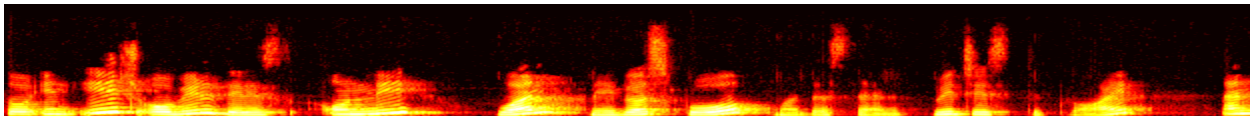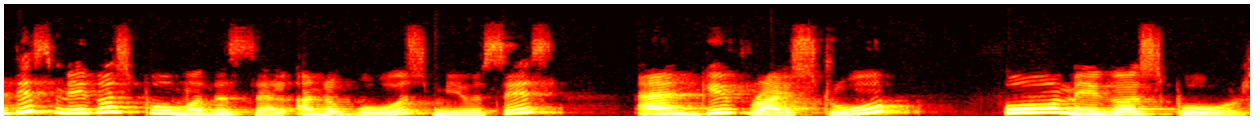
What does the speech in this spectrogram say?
so in each ovule there is only one megaspore mother cell which is diploid and this megaspore mother cell undergoes meiosis and give rise to four megaspores.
